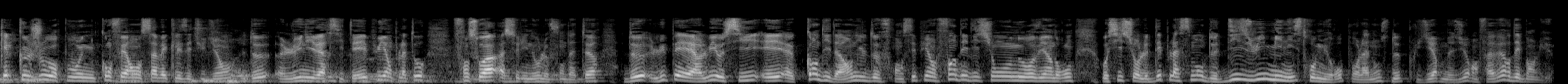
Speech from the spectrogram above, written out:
quelques jours pour une conférence avec les étudiants de l'université. Et puis en plateau, François Asselineau, le fondateur de l'UPR, lui aussi est candidat en Ile-de-France. Et puis en fin d'édition, nous reviendrons aussi sur le déplacement de 18 ministres au Murau pour l'annonce de plusieurs mesures en faveur des banlieues.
